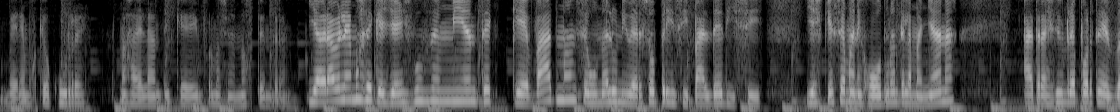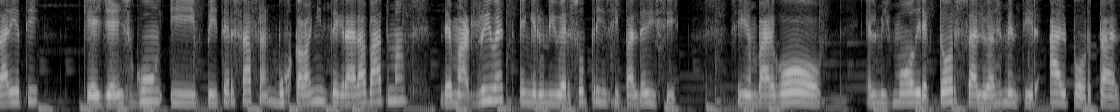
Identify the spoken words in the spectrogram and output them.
Veremos qué ocurre más adelante y qué información nos tendrán. Y ahora hablemos de que James Gunn miente que Batman se une al universo principal de DC. Y es que se manejó durante la mañana a través de un reporte de Variety que James Gunn y Peter Safran buscaban integrar a Batman de Mark Rivet en el universo principal de DC. Sin embargo, el mismo director salió a desmentir al portal,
